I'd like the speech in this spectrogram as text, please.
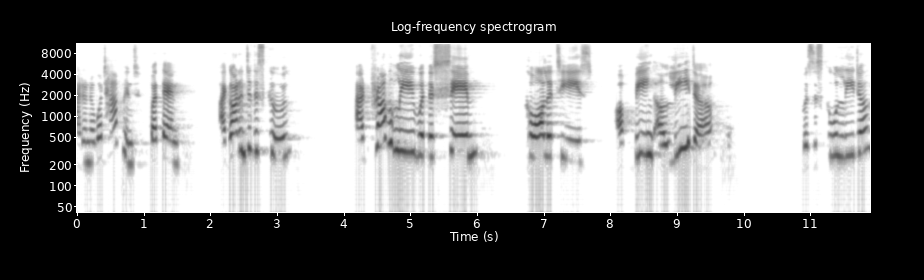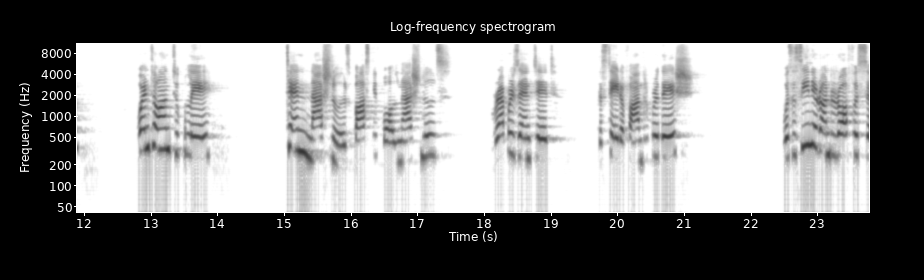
I don't know what happened. But then I got into the school, and probably with the same qualities of being a leader, was the school leader, went on to play 10 nationals, basketball nationals, represented the state of Andhra Pradesh, was a senior under officer,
